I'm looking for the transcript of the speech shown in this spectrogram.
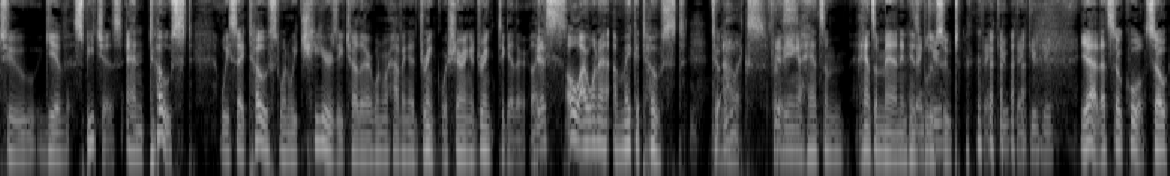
to give speeches. And toast, we say toast when we cheers each other when we're having a drink. We're sharing a drink together. Like, Yes. Oh, I want to make a toast to Mhm. Alex for Yes. being a handsome, handsome man in his Thank blue you. suit. Thank you, thank you. you. yeah, that's so cool. So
